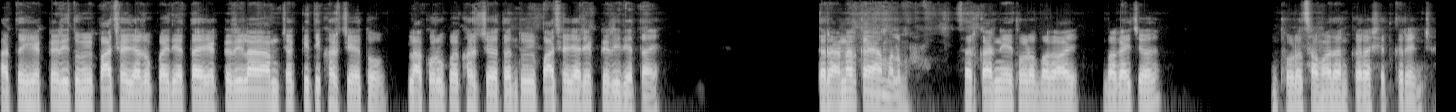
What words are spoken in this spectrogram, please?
आता हेक्टरी तुम्ही पाच हजार रुपये देताय हेक्टरीला आमच्या किती खर्च येतो? लाखो रुपये खर्च येतो आणि तुम्ही पाच हजार हेक्टरी देताय. तर राहणार काय आम्हाला मग? सरकारने थोडं बघाय बघायचं थोडं समाधान करा शेतकऱ्यांच्या.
